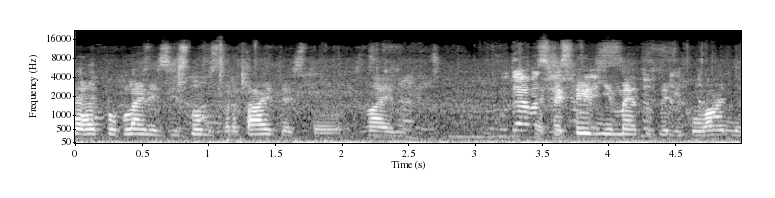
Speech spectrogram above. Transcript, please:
Кого проблеми зі сном звертайтесь, то знаємо ефективні методи лікування.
